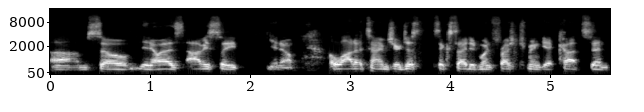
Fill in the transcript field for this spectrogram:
Um, so, you know, as obviously, you know, a lot of times you're just excited when freshmen get cuts and,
